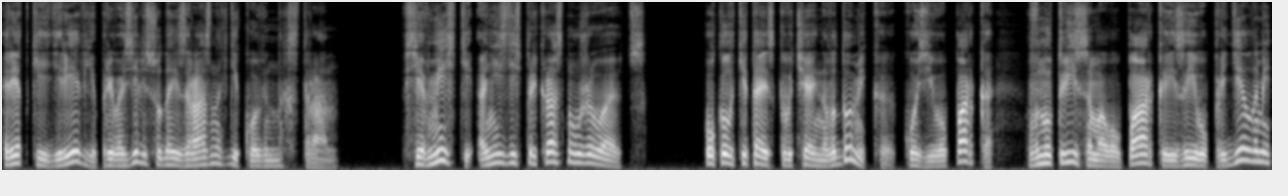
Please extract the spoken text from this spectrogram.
Редкие деревья привозили сюда из разных диковинных стран. Все вместе они здесь прекрасно уживаются. Около китайского чайного домика, Козьего парка, внутри самого парка и за его пределами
